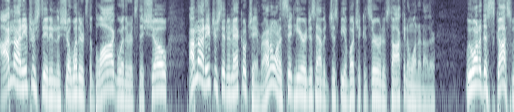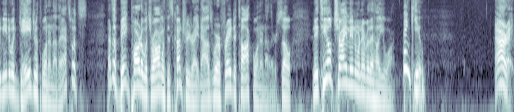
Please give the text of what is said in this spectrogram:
I'm not interested in the show, whether it's the blog, whether it's this show. I'm not interested in echo chamber. I don't want to sit here and just have it just be a bunch of conservatives talking to one another. We want to discuss. We need to engage with one another. That's what's that's a big part of what's wrong with this country right now is we're afraid to talk one another. So, Natil, chime in whenever the hell you want. thank you. All right.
